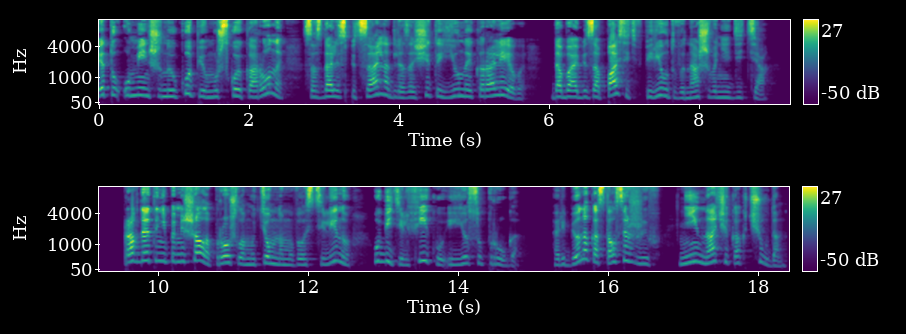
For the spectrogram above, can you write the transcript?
Эту уменьшенную копию мужской короны создали специально для защиты юной королевы, дабы обезопасить в период вынашивания дитя. Правда, это не помешало прошлому темному властелину убить эльфийку и ее супруга. Ребенок остался жив, не иначе как чудом.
